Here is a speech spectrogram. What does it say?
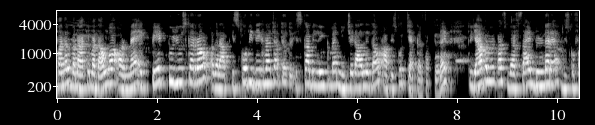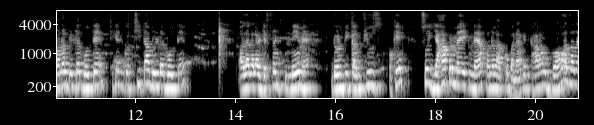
फनल बना के बताऊँगा और मैं एक पेड टूल यूज़ कर रहा हूँ। अगर आप इसको भी देखना चाहते हो तो इसका भी लिंक मैं नीचे डाल देता हूँ। आप इसको चेक कर सकते हो राइट तो यहाँ पर मेरे पास वेबसाइट बिल्डर है, जिसको फनल बिल्डर बोलते हैं, ठीक है? जिसको चीता बिल्डर बोलते हैं। अलग अलग डिफरेंट नेम है। Don't be confuse okay so यहाँ पर मैं एक नया फनल आपको बना के दिखा रहा हूँ। बहुत ज़्यादा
